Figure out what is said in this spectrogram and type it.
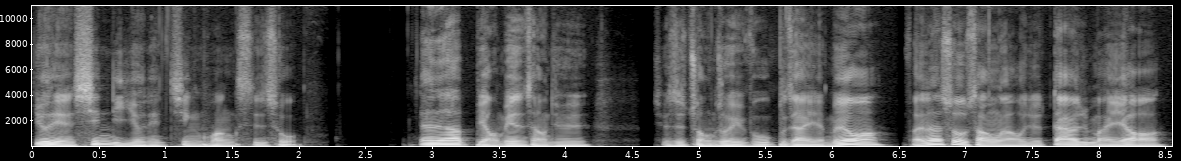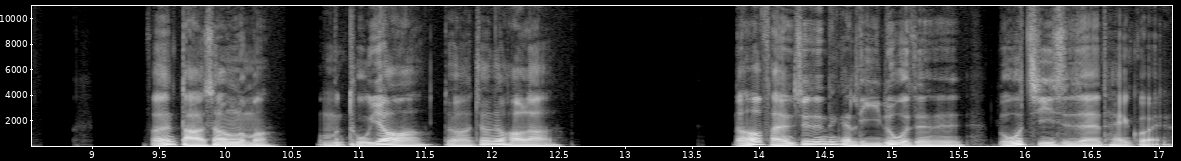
有点心里有点惊慌失措，但是他表面上就是就是装作一副不在意，没有啊，反正他受伤了，我就带他去买药啊，反正打伤了嘛，我们涂药啊，对啊？这样就好了。然后反正就是那个李洛真的是。逻辑实在太怪了，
